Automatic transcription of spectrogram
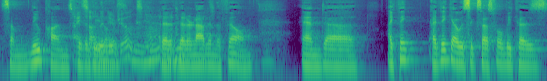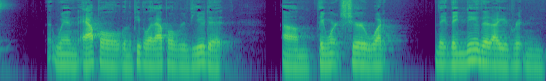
some new puns for I the saw Beatles. the new jokes. Yeah. that, that are not in the film. And uh, I think I think I was successful because when Apple, when the people at Apple reviewed it, um, they weren't sure what they they knew that I had written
